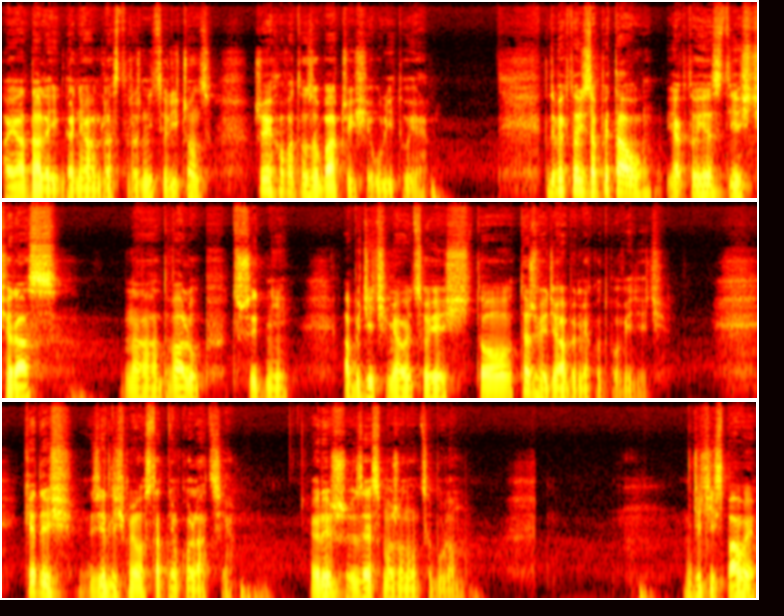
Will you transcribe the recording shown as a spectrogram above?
a ja dalej ganiałam dla strażnicy, licząc, że Jehowa to zobaczy i się ulituje. Gdyby ktoś zapytał, jak to jest jeść raz na dwa lub trzy dni, aby dzieci miały co jeść, to też wiedziałabym, jak odpowiedzieć. Kiedyś zjedliśmy ostatnią kolację. Ryż ze smażoną cebulą. Dzieci spały,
